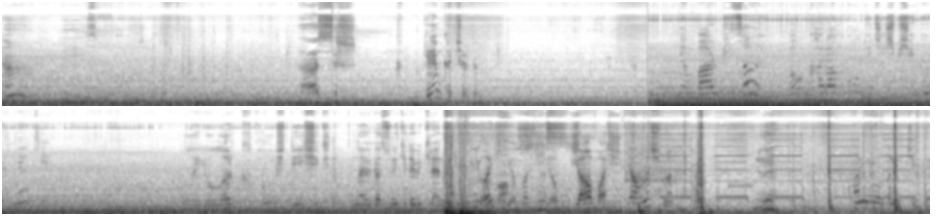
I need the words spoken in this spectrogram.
Ha. Ha sır. Gene mi kaçırdın? Yani vardıysa baba karanlık olduğu için hiçbir şey görünmüyor ki. Vallahi yollar kapanmış değişik. Navigasyon 2'de bir kendi. Ay yavaş yavaş. Yavaş. Yanlış mı? Ne? Hangi yoldan gidecektik?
